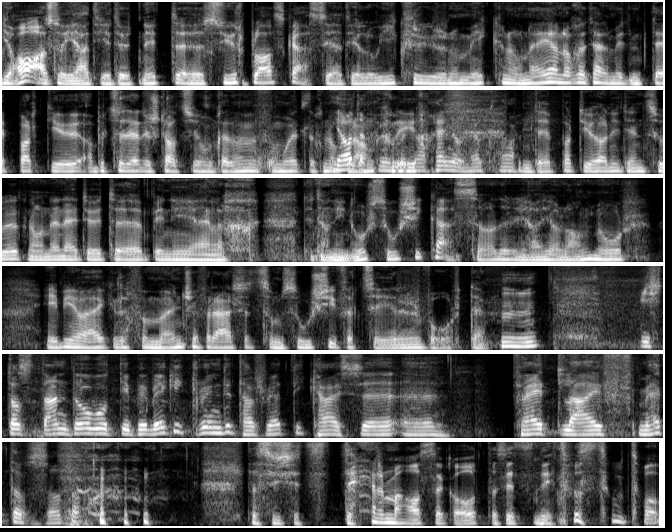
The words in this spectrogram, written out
ja, also ich habe die dort nicht äh, Surplatz gegessen. Ich habe die eingefroren und mitgenommen. Nein, nachher mit dem Departieu, aber zu dieser Station kommen wir vermutlich noch ja, Frankreich. Noch, ja, klar. Im Departieu habe ich dann zugenommen. Nein, dort äh, bin ich eigentlich, dort habe ich nur Sushi gegessen. Oder? Ich habe ja lange nur, ich bin ja eigentlich vom Menschenfresser zum Sushi-Verzehrer geworden. Mhm. Ist das dann da, wo du die Bewegung gegründet hast, wird die heißen, äh, Fat Life Matters, oder? das ist jetzt dermaßen gut, dass jetzt nicht, was du da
